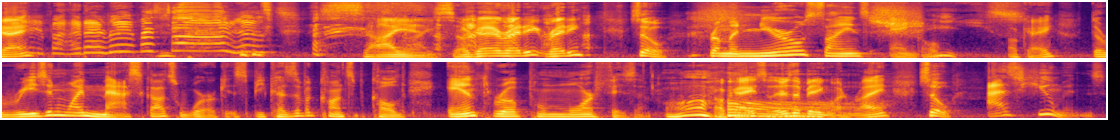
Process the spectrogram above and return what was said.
Okay. Science. Okay, ready? Ready? So, from a neuroscience angle, okay, the reason why mascots work is because of a concept called anthropomorphism. Oh. Okay, so there's a big one, right? So, as humans,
